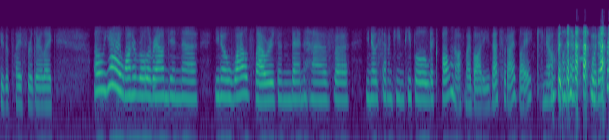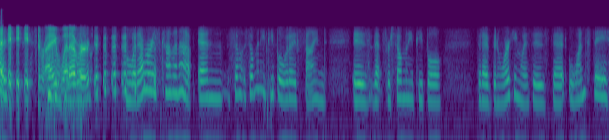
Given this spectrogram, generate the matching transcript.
to the place where they're like, oh yeah, I want to roll around in uh, you know wildflowers and then have uh, you know 17 people lick pollen off my body. That's what I'd like, you know, whatever. nice, right, whatever. whatever is coming up. And so so many people what I find is that for so many people that I've been working with is that once they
